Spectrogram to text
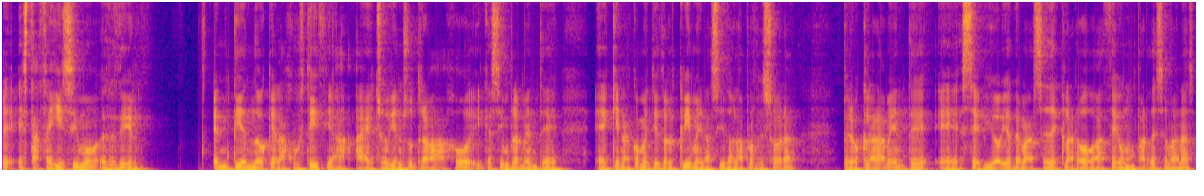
Eh, está feísimo, es decir, entiendo que la justicia ha hecho bien su trabajo y que simplemente eh, quien ha cometido el crimen ha sido la profesora, pero claramente eh, se vio y además se declaró hace un par de semanas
